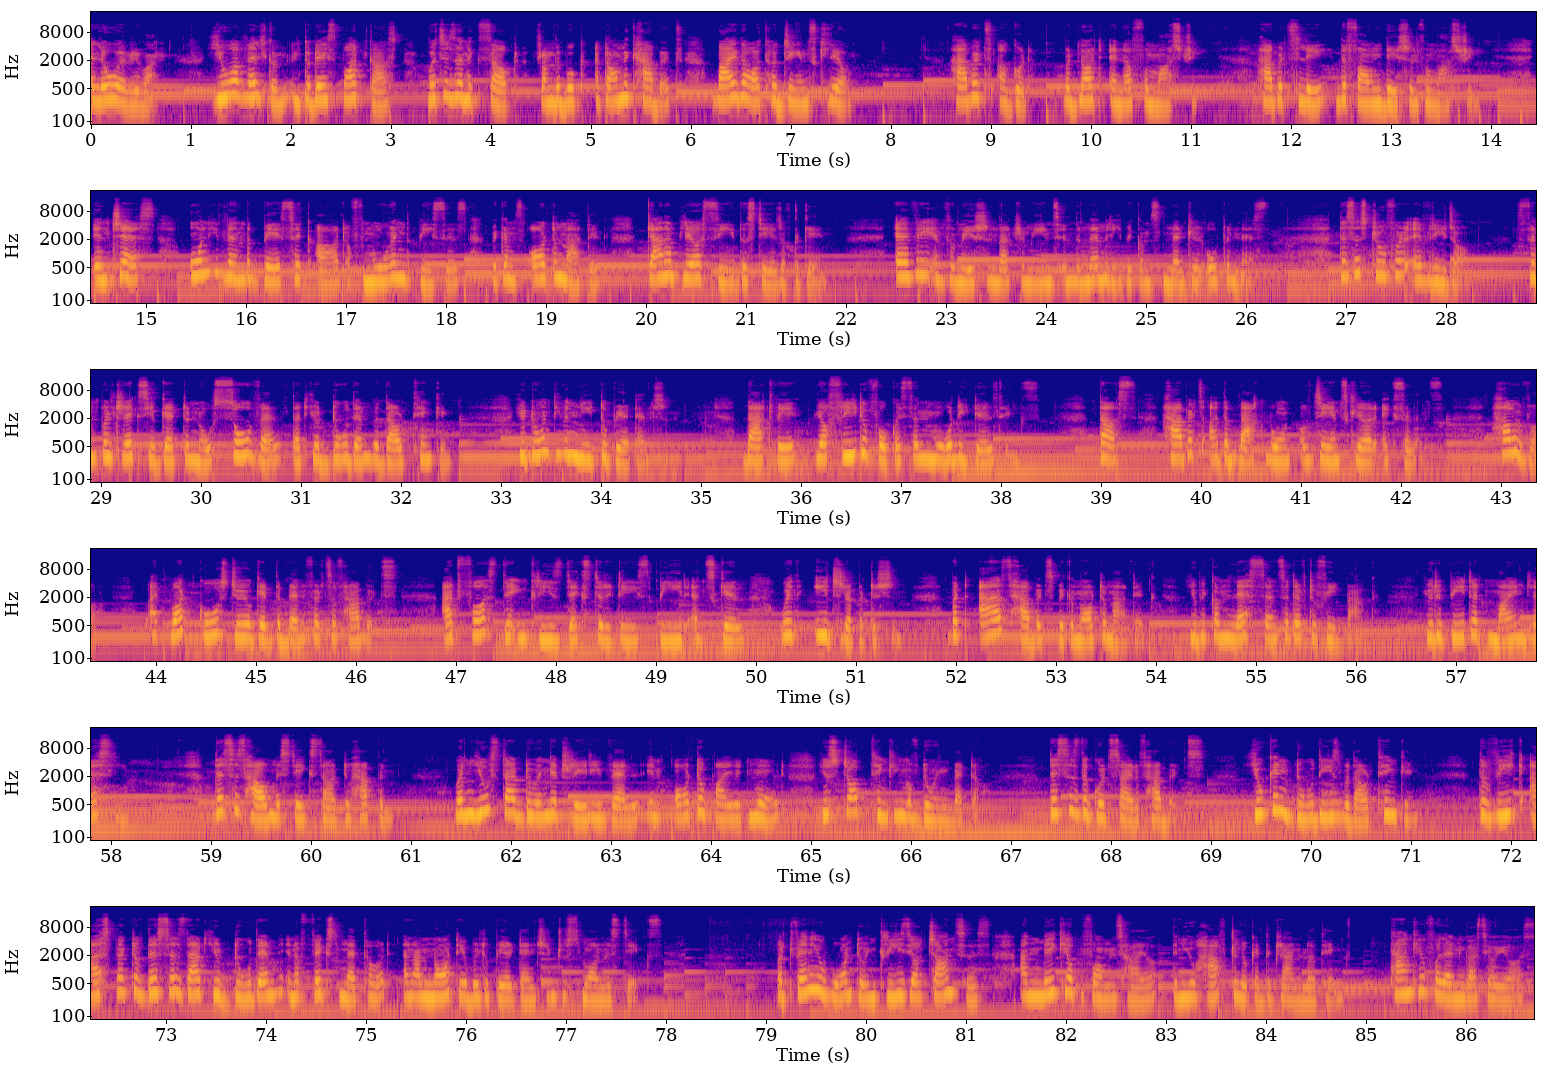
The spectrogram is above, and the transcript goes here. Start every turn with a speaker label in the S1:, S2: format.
S1: Hello, everyone. You are welcome in today's podcast, which is an excerpt from the book Atomic Habits by the author James Clear. Habits are good, but not enough for mastery. Habits lay the foundation for mastery. In chess, only when the basic art of moving the pieces becomes automatic can a player see the stage of the game. Every information that remains in the memory becomes mental openness. This is true for every job. Simple tricks you get to know so well that you do them without thinking. You don't even need to pay attention. That way, you're free to focus on more detailed things. Thus, habits are the backbone of James Clear excellence. However, at what cost do you get the benefits of habits? At first, they increase dexterity, speed, and skill with each repetition. But as habits become automatic, you become less sensitive to feedback. You repeat it mindlessly this is how mistakes start to happen. When you start doing it really well in autopilot mode, you stop thinking of doing better. This is the good side of habits. You can do these without thinking. The weak aspect of this is that you do them in a fixed method and are not able to pay attention to small mistakes. But when you want to increase your chances and make your performance higher, then you have to look at the granular things. Thank you for lending us your ears.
